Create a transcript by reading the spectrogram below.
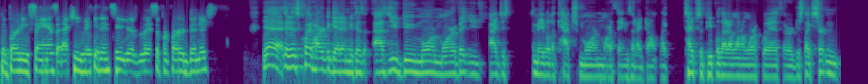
the burning sands that actually make it into your list of preferred vendors. Yeah, it is quite hard to get in because as you do more and more of it, you I just am able to catch more and more things that I don't like types of people that I want to work with or just like certain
